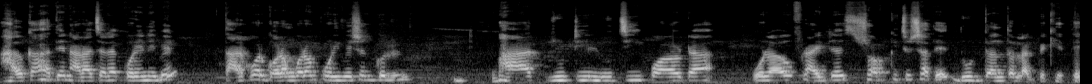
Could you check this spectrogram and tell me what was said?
হালকা হাতে নাড়াচাড়া করে নেবেন। তারপর গরম গরম পরিবেশন করুন। ভাত, রুটি, লুচি, পরোটা, পোলাও, ফ্রাইড রাইস সব কিছুর সাথে দুর্দান্ত লাগবে খেতে।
